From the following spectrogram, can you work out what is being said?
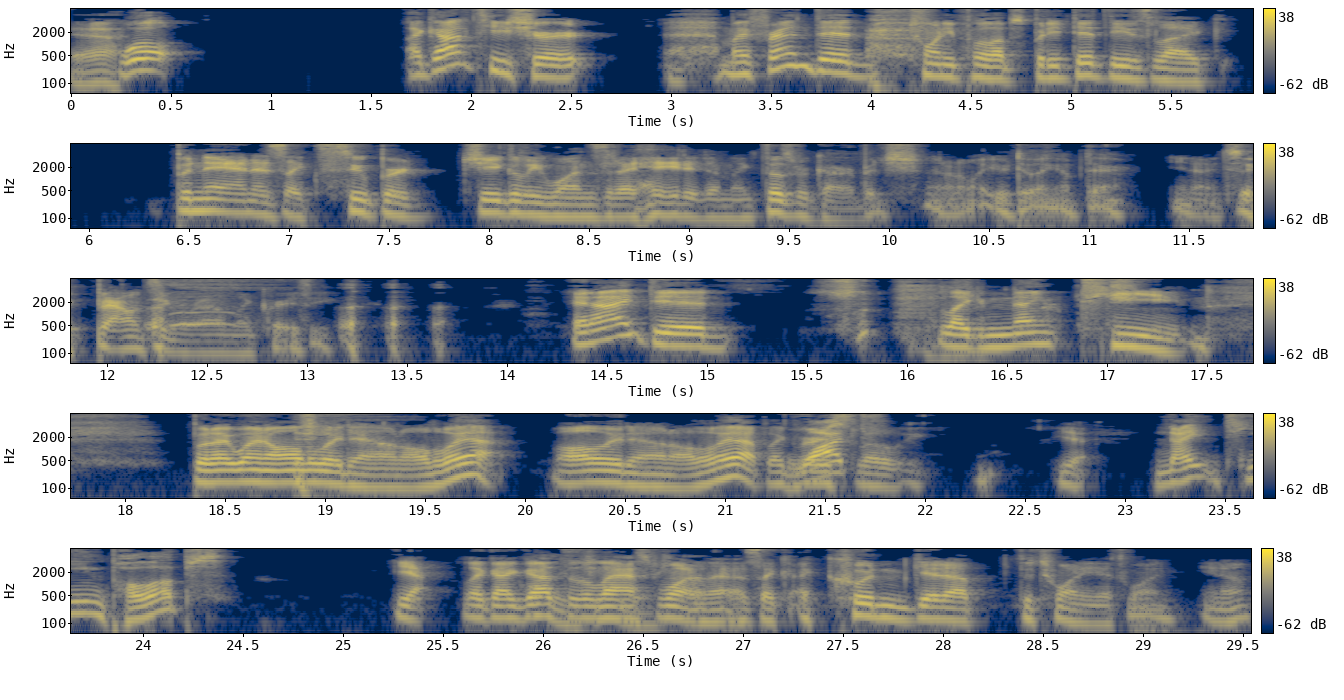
Yeah. Well, I got a t-shirt. My friend did 20 pull-ups, but he did these like bananas, like super jiggly ones that I hated. I'm like, those were garbage. I don't know what you're doing up there. You know, it's like bouncing around like crazy. And I did like 19, but I went all the way down, all the way up, all the way down, all the way up, like very What? slowly. 19 pull-ups? Yeah, like I got Holy to the last one, and. I was like, I couldn't get up the twentieth one, you know.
